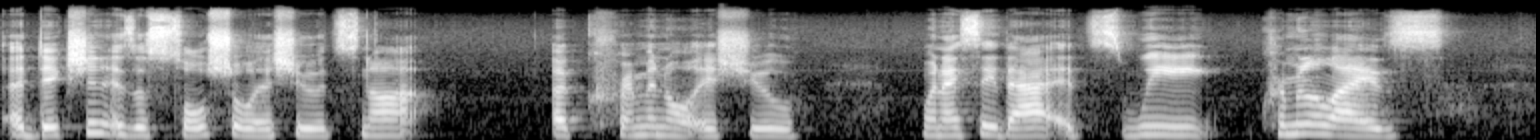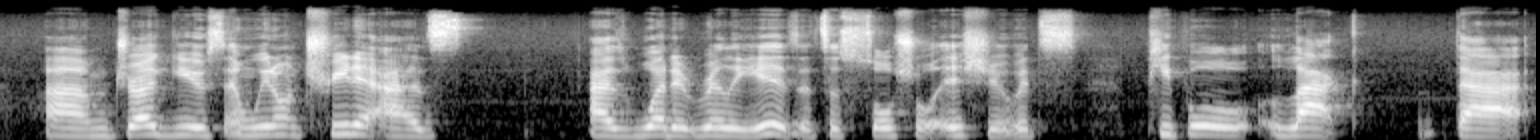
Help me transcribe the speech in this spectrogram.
addiction is a social issue it's not a criminal issue when i say that it's we criminalize um, drug use and we don't treat it as as what it really is. It's a social issue. It's people lack that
